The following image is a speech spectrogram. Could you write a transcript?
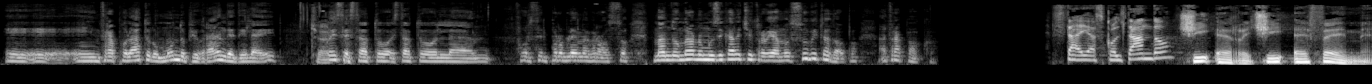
e, e, e intrappolata in un mondo più grande di lei. Certo. Questo è stato, è stato il, forse il problema grosso. Mando un brano musicale, ci troviamo subito dopo. A tra poco. Stai ascoltando? CRCFM.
